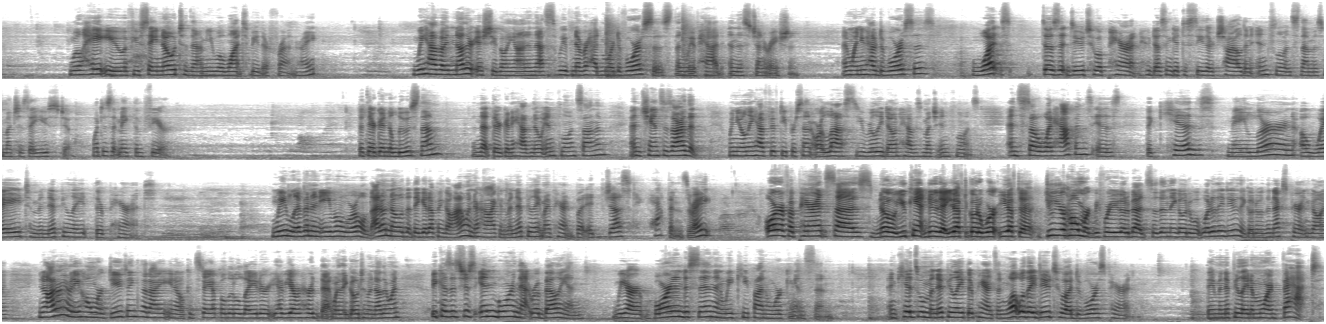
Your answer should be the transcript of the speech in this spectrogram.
will hate you if you say no to them, you will want to be their friend, right? We have another issue going on, and that's we've never had more divorces than we've had in this generation. And when you have divorces, what does it do to a parent who doesn't get to see their child and influence them as much as they used to? What does it make them fear? That they're going to lose them and that they're going to have no influence on them. And chances are that when you only have 50% or less, you really don't have as much influence. And so what happens is the kids may learn a way to manipulate their parent. We live in an evil world. I don't know that they get up and go, I wonder how I can manipulate my parent, but it just happens, right? Or if a parent says, no, you can't do that. You have to go to work. You have to do your homework before you go to bed. So then they go to what, do they do? They go to the next parent and going, you know, I don't have any homework. Do you think that I, you know, could stay up a little later? Have you ever heard that where they go to another one? Because it's just inborn, that rebellion. We are born into sin and we keep on working in sin. And kids will manipulate their parents. And what will they do to a divorced parent? They manipulate them more. In fact,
